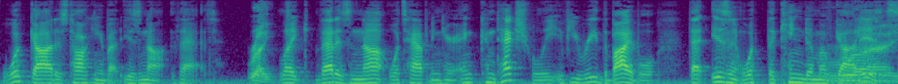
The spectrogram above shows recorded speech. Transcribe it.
what god is talking about is not that Right. like that is not what's happening here and contextually if you read the bible that isn't what the kingdom of god is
